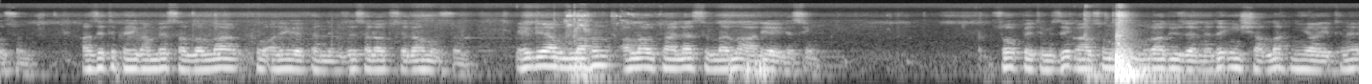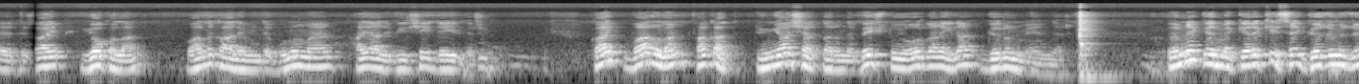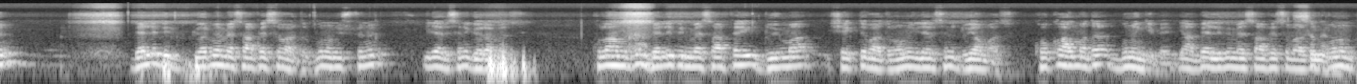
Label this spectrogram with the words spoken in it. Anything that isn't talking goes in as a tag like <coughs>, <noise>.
olsun. Hazreti Peygamber sallallahu aleyhi ve efendimize salatu selam olsun. Evliyaullah'ın Allahu Teala sırlarını âli eylesin. Sohbetimizi Gavsımızın muradı üzerine de inşallah nihayetine erdir. Gayb yok olan, varlık aleminde bulunmayan hayali bir şey değildir. Gayb var olan fakat dünya şartlarında beş duyu organıyla görünmeyendir. Örnek vermek gerekirse gözümüzün belli bir görme mesafesi vardır. Bunun üstünü ilerisini göremez. Kulağımızın belli bir mesafeyi duyma şekli vardır. Onun ilerisini duyamaz. Koku almada bunun gibi. Yani belli bir mesafesi vardır. Sınırlı. Onun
